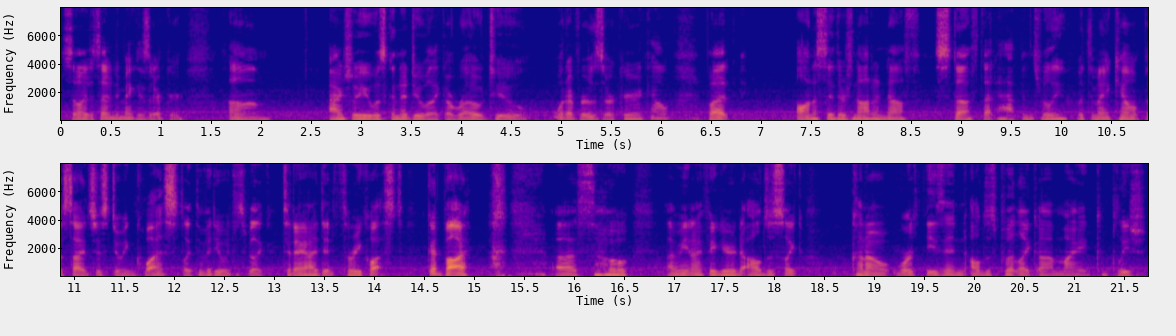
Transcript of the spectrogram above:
so I decided to make a Zerker. Um, I actually was gonna do like a Road to whatever Zerker account, but honestly there's not enough stuff that happens really with my account besides just doing quests. Like the video would just be like today i did three quests. Goodbye. Uh, so i mean i figured i'll just like kind of work these in. I'll just put like uh, my completion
